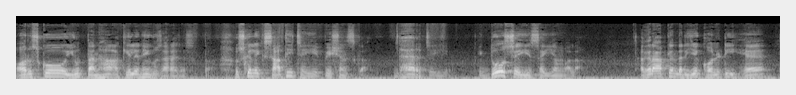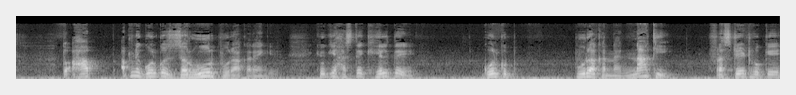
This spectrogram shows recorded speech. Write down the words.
और उसको यूँ तनहा अकेले नहीं गुजारा जा सकता। उसके लिए एक साथी चाहिए पेशेंस का। धैर्य चाहिए, एक दोस्त चाहिए संयम वाला। अगर आपके अंदर ये क्वालिटी है तो आप अपने गोल को ज़रूर पूरा करेंगे। क्योंकि हँसते खेलते गोल को पूरा करना है, ना कि फ्रस्ट्रेट होके,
